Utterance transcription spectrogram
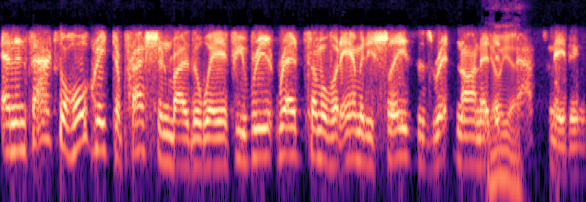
And in fact, the whole Great Depression, by the way, if you've re- read some of what Amity Shlaes has written on it, Oh, it's yeah. fascinating.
